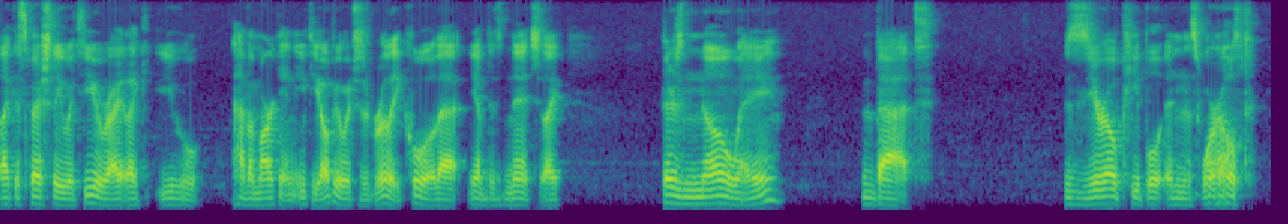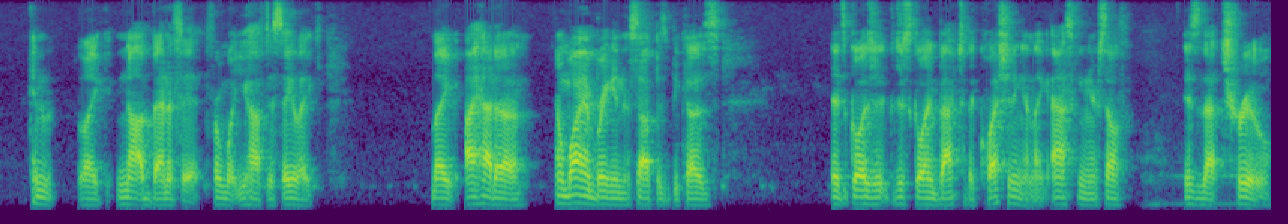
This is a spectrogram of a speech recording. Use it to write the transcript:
like especially with you, right? Like you have a market in Ethiopia which is really cool that you have this niche like there's no way that zero people in this world can like not benefit from what you have to say like like I had a, and why I'm bringing this up is because it's goes just going back to the questioning and like asking yourself, is that true?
